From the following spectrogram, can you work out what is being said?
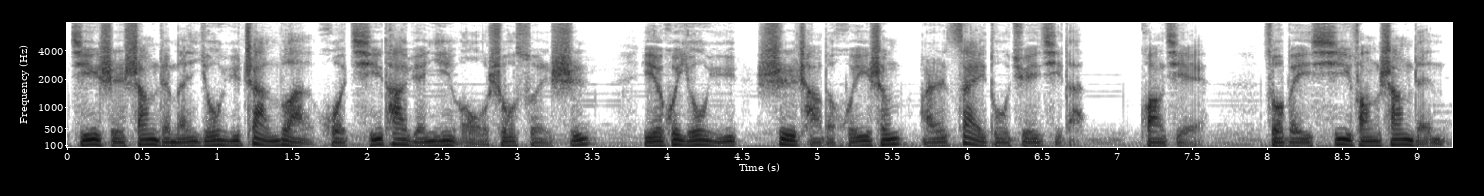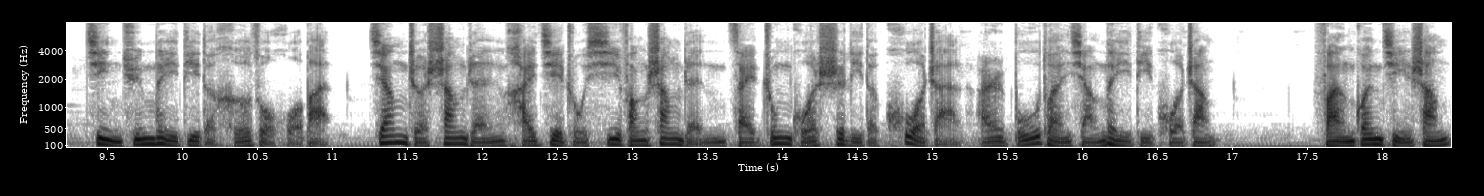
即使商人们由于战乱或其他原因偶受损失，也会由于市场的回升而再度崛起的。况且，作为西方商人进军内地的合作伙伴。江浙商人还借助西方商人在中国势力的扩展而不断向内地扩张。反观晋商，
